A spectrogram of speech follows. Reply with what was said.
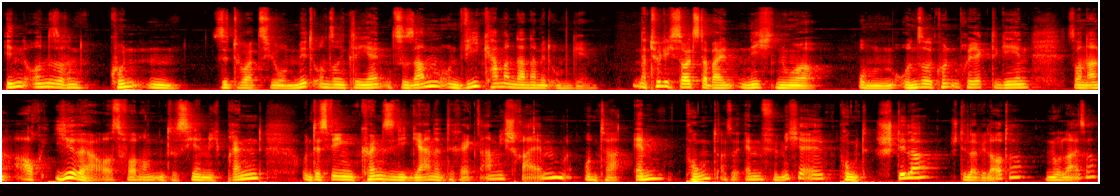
in unseren Kundensituationen, mit unseren Klienten zusammen und wie kann man dann damit umgehen? Natürlich soll es dabei nicht nur um unsere Kundenprojekte gehen, sondern auch Ihre Herausforderungen interessieren mich brennend und deswegen können Sie die gerne direkt an mich schreiben unter m. also m für Michael, Stiller, stiller wie lauter, nur leiser,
